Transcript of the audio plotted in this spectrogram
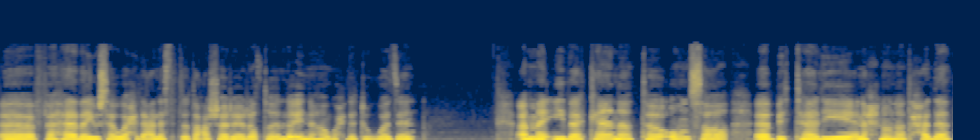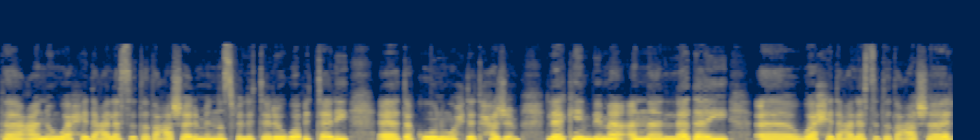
آه، فهذا يساوي واحد على ستة عشر رطل إنها وحدة وزن. أما إذا كانت أنصة آه، بالتالي نحن نتحدث عن واحد على ستة عشر من نصف اللتر وبالتالي آه، تكون وحدة حجم. لكن بما أن لدي آه، واحد على ستة عشر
